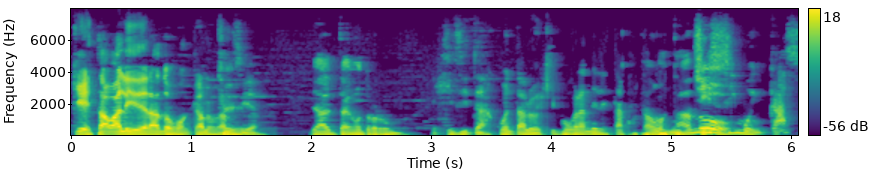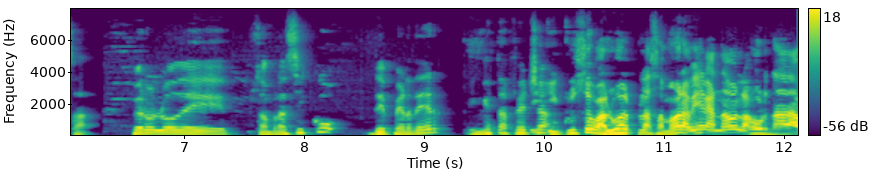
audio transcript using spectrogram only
que estaba liderando Juan Carlos Sí. García. ya está en otro rumbo. Es que si te das cuenta, a los equipos grandes le está costando, costando. muchísimo en casa. Pero lo de San Francisco de perder en esta fecha. Incluso evalúa el Plaza Amador, había ganado en la jornada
